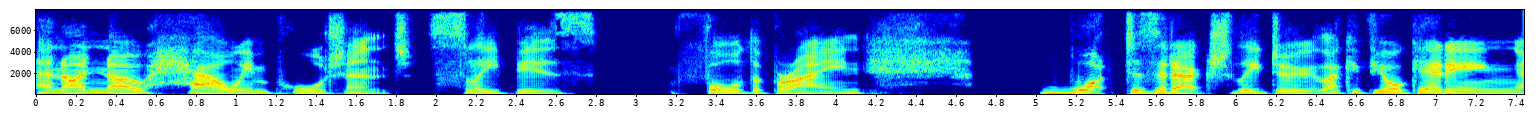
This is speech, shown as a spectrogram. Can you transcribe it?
and I know how important sleep is for the brain. What does it actually do? Like if you're getting,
